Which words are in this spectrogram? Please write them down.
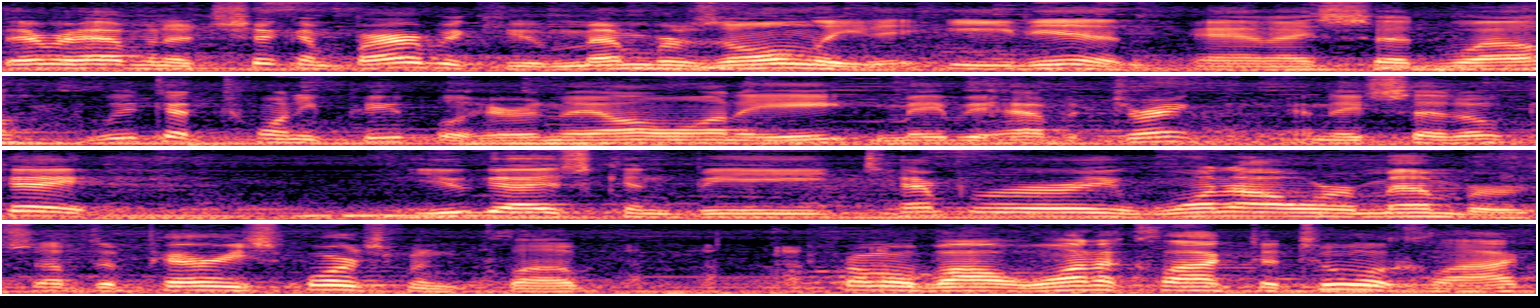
They were having a chicken barbecue, members only, to eat in. And I said, Well, we've got 20 people here and they all want to eat and maybe have a drink. And they said, Okay, you guys can be temporary one hour members of the Perry Sportsman Club from about 1 o'clock to 2 o'clock.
